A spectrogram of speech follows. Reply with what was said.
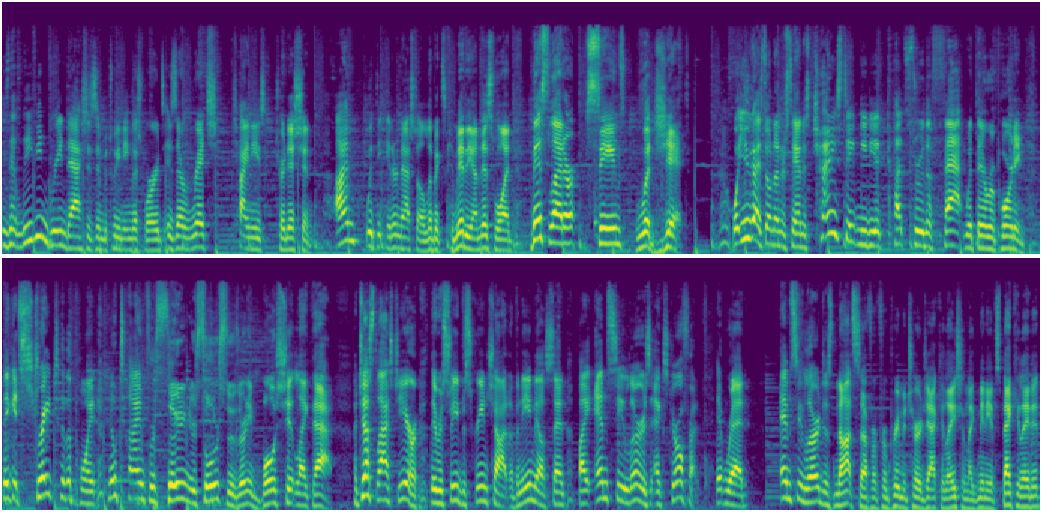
is that leaving green dashes in between English words is a rich Chinese tradition. I'm with the International Olympics Committee on this one. This letter seems legit. What you guys don't understand is Chinese state media cuts through the fat with their reporting. They get straight to the point, no time for citing your sources or any bullshit like that. Just last year, they received a screenshot of an email sent by MC Lur's ex-girlfriend. It read, MC Lur does not suffer from premature ejaculation like many have speculated.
